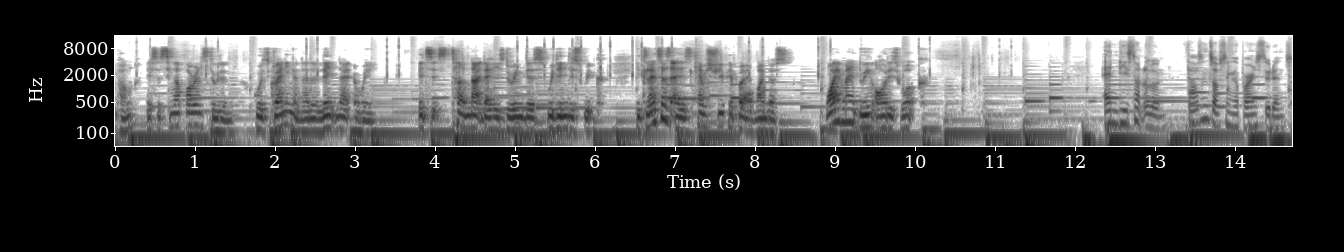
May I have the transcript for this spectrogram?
Peng is a Singaporean student who is grinding another late night away. It's his third night that he's doing this within this week. He glances at his chemistry paper and wonders, why am I doing all this work? And he's not alone. Thousands of Singaporean students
